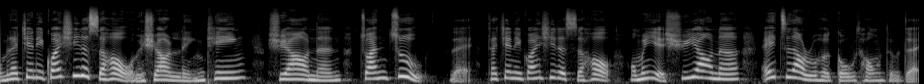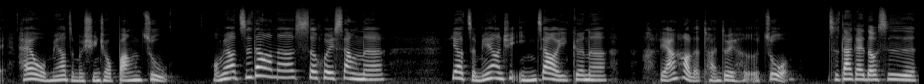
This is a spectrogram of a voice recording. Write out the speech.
我们在建立关系的时候，我们需要聆听，需要能专注。对，在建立关系的时候，我们也需要呢，诶，知道如何沟通，对不对？还有我们要怎么寻求帮助？我们要知道呢，社会上呢，要怎么样去营造一个呢良好的团队合作？这大概都是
